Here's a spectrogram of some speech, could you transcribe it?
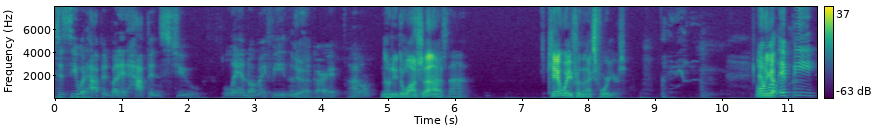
to see what happened, but it happens to land on my feed, and then it's Yeah. like, all right, I don't No need to watch that. Watch that. Can't wait for the next four years. Now, Only will got- it be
